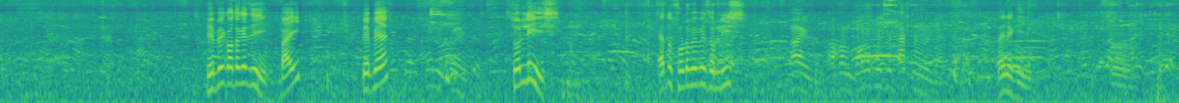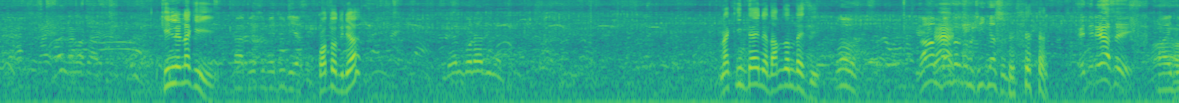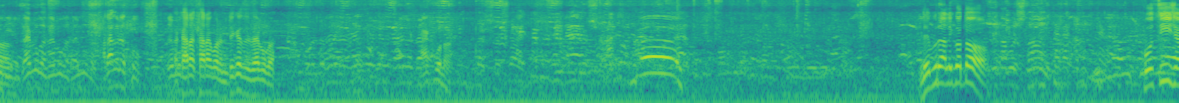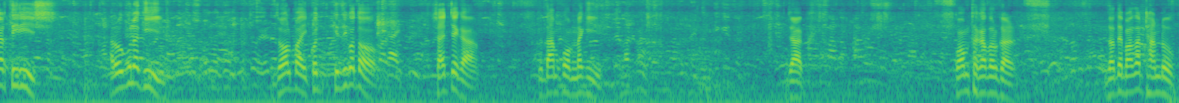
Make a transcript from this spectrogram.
পেঁপে কত কেজি? ভাই পেঁপে? চল্লিশ। এত ছোট পেঁপে চল্লিশ? তাই নাকি? কিনলে নাকি? কত দুটা না কিনতে হয় না দাম জানতাইছি ঠিক আছে। করেন ঠিক আছে যাব গা। থাকব না। লেবুর আলি কত? পঁচিশ আর তিরিশ। আর ওগুলা কি? জলপাই কেজি কত? ষাট টাকা। দাম কম নাকি? যাক কম থাকা দরকার। যাতে বাজার ঠান্ডুক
